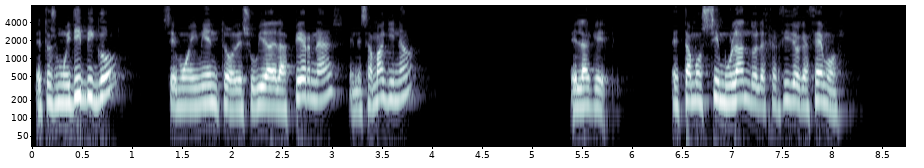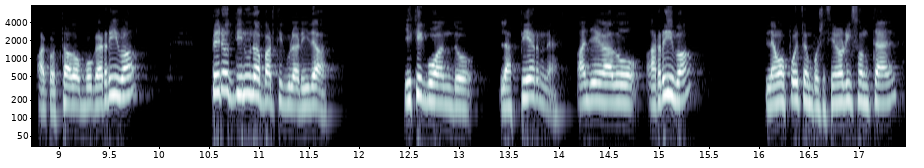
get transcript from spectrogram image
Esto es muy típico, ese movimiento de subida de las piernas en esa máquina, en la que estamos simulando el ejercicio que hacemos acostado boca arriba, pero tiene una particularidad, y es que cuando las piernas han llegado arriba, le hemos puesto en posición horizontal,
